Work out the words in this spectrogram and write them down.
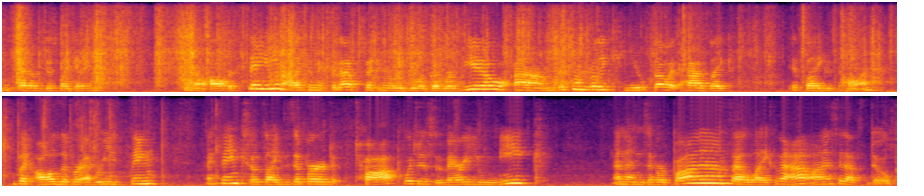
instead of just like getting you know all the same. I like to mix it up so I can really do a good review. Um, this one's really cute though. It has like it's like hold on, it's like all zipper everything. I think so. It's like zippered top, which is very unique, and then zipper bottoms. I like that. Honestly, that's dope.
